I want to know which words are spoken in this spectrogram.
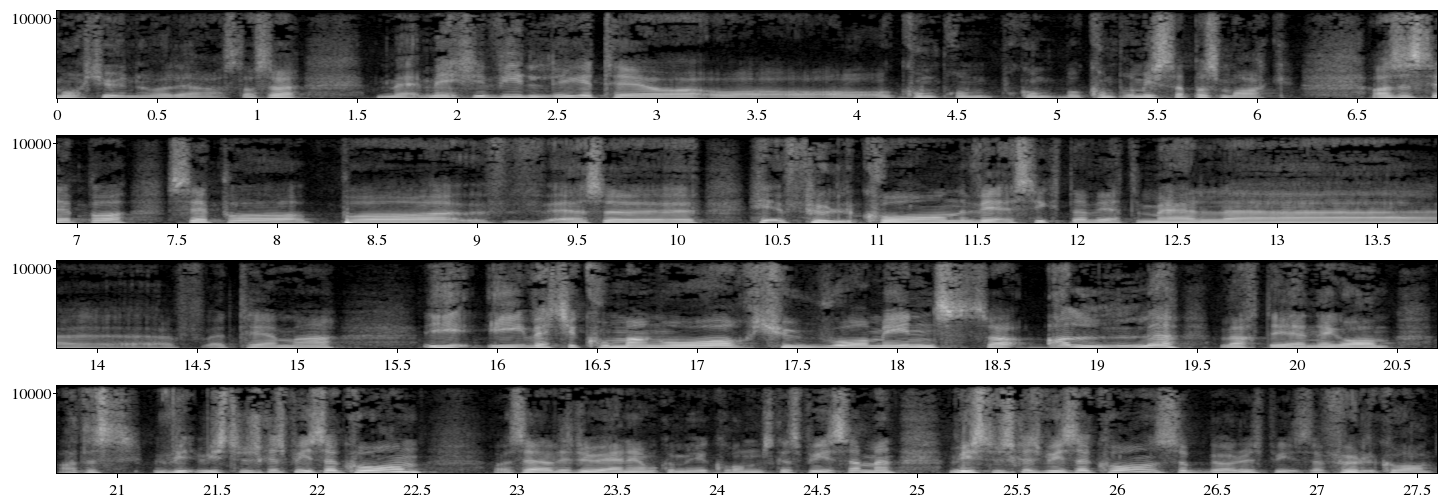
må ikke undervurderes. Altså, vi, er ikke villige til å, å, å kompromisse på smak. Altså, se på, se på, på altså, fullkorn, sikta hvetemel-tema. Eh, i, i, vet ikke hvor mange år, 20 år minst, så har alle vært enige om at det, hvis du skal spise korn og så er det litt uenige om hvor mye korn du skal spise, men hvis du skal spise korn, så bør du spise fullkorn.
